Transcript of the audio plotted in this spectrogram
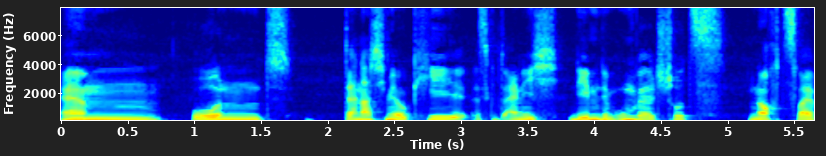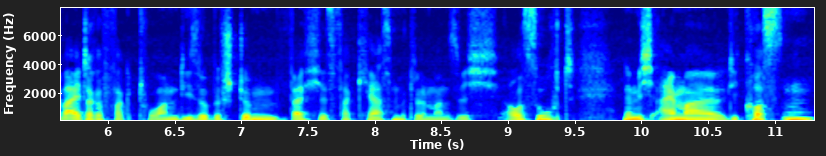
Ähm, und dann dachte ich mir, okay, es gibt eigentlich neben dem Umweltschutz noch zwei weitere Faktoren, die so bestimmen, welches Verkehrsmittel man sich aussucht. Nämlich einmal die Kosten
